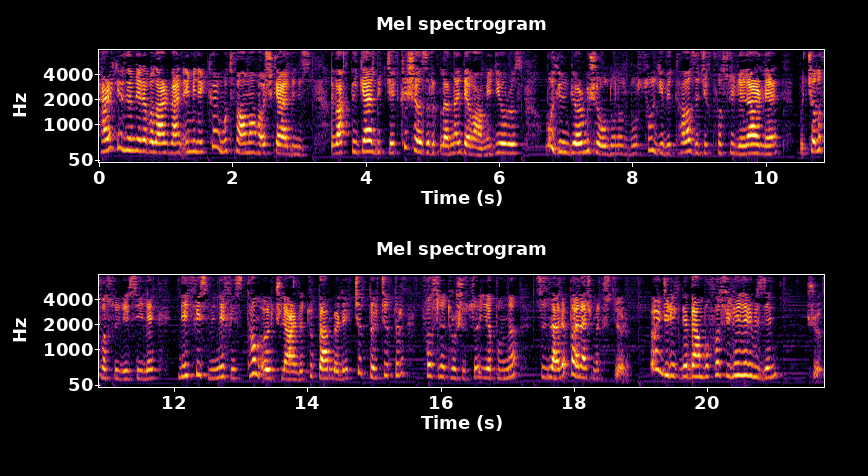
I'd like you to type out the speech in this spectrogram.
Herkese merhabalar. Ben Emine Köy Mutfağıma hoş geldiniz. Vakti geldikçe kış hazırlıklarına devam ediyoruz. Bugün görmüş olduğunuz bu su gibi tazecik fasulyelerle, bu çalı fasulyesiyle nefis mi nefis tam ölçülerde tutan böyle çıtır çıtır fasulye turşusu yapımını sizlerle paylaşmak istiyorum. Öncelikle ben bu fasulyelerimizin şu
